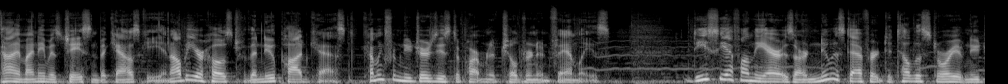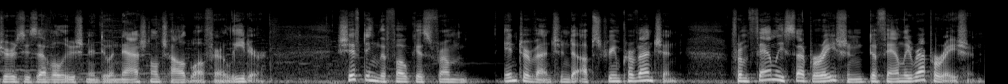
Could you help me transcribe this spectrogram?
Hi, my name is Jason Butkowski, and I'll be your host for the new podcast coming from New Jersey's Department of Children and Families. DCF on the Air is our newest effort to tell the story of New Jersey's evolution into a national child welfare leader, shifting the focus from intervention to upstream prevention from family separation to family reparation,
